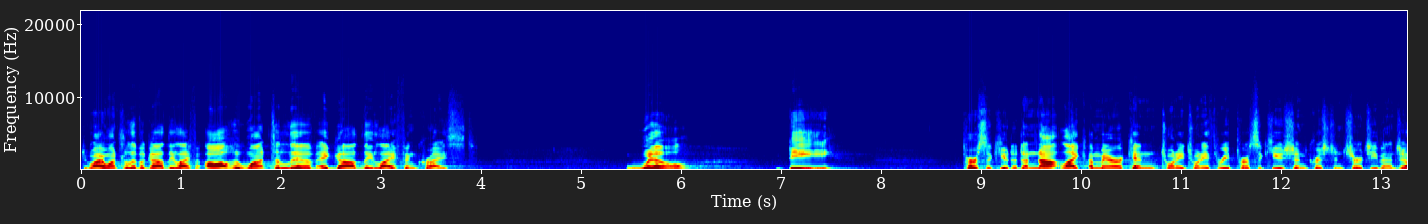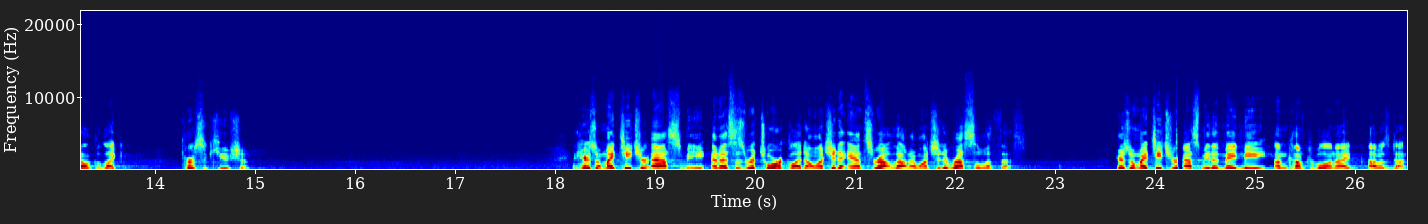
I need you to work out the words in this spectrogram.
Do I want to live a godly life? All who want to live a godly life in Christ will be persecuted. And not like American 2023 persecution, Christian church evangelical, like persecution. And here's what my teacher asked me, and this is rhetorical. I don't want you to answer out loud, I want you to wrestle with this. Here's what my teacher asked me that made me uncomfortable, and I, I was done.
